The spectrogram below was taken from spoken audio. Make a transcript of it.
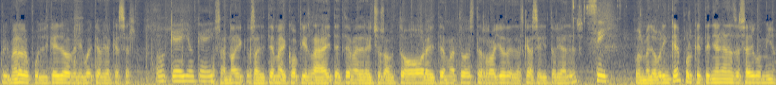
Primero lo publiqué y luego averigüé qué había que hacer. Ok, ok. O sea, no hay, o sea, el tema de copyright, el tema de derechos de autor, el tema todo este rollo de las casas editoriales. Sí. Pues me lo brinqué porque tenía ganas de hacer algo mío.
